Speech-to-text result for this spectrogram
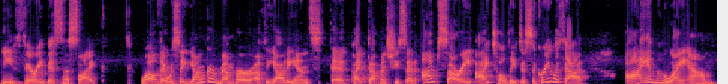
be very businesslike. Well, there was a younger member of the audience that piped up and she said, I'm sorry, I totally disagree with that. I am who I am.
